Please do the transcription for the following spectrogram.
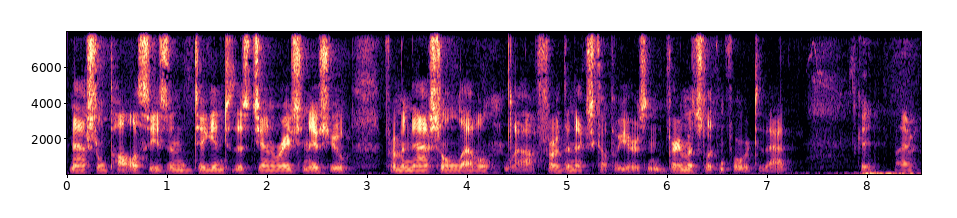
national policies and dig into this generation issue from a national level uh, for the next couple years, and very much looking forward to that. Good. I'm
